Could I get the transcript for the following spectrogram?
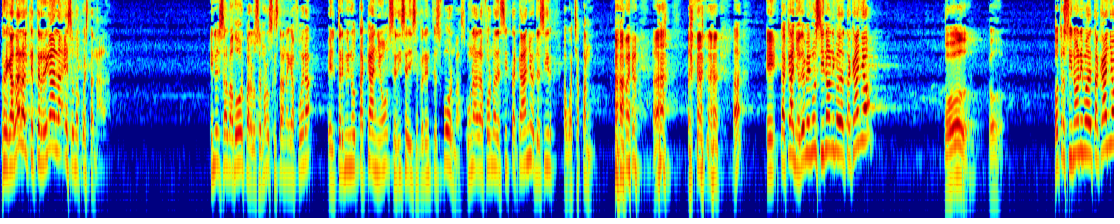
Regalar al que te regala, eso no cuesta nada. En El Salvador, para los hermanos que están allá afuera, el término tacaño se dice de diferentes formas. Una de las formas de decir tacaño es decir aguachapán. ¿Ah? ¿Ah? Eh, tacaño, deben un sinónimo de tacaño. Codo, codo. Otro sinónimo de tacaño,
